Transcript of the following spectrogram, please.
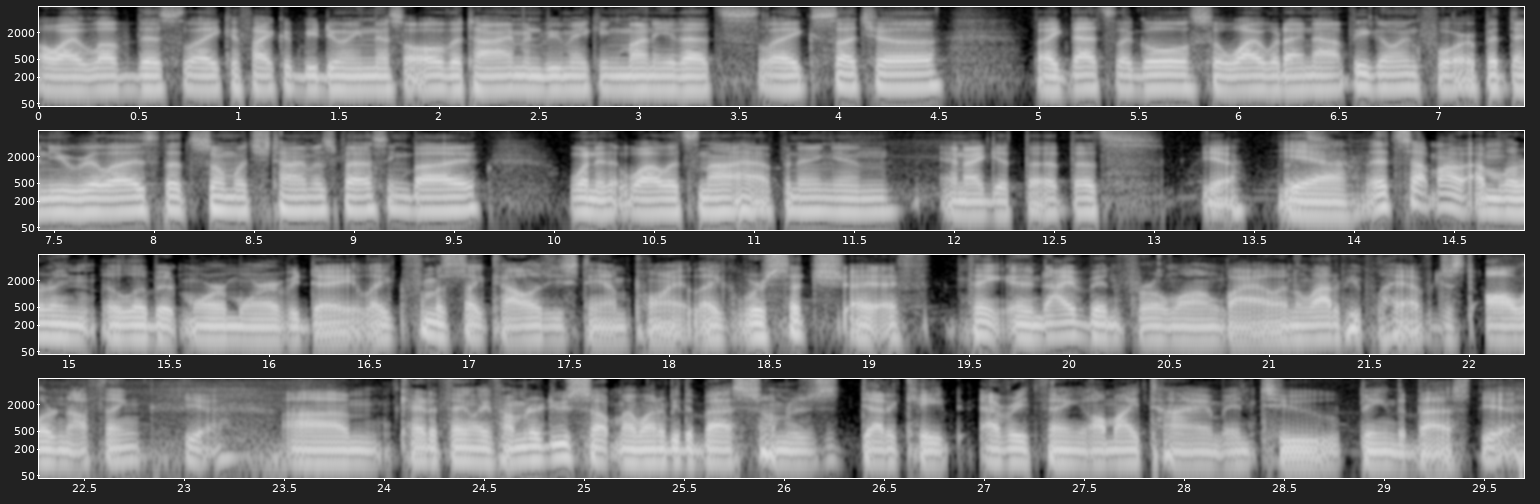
oh, I love this. Like if I could be doing this all the time and be making money, that's like such a like that's the goal. So why would I not be going for it? But then you realize that so much time is passing by when it while it's not happening, and and I get that. That's yeah, that's- yeah, that's something I'm learning a little bit more and more every day. Like from a psychology standpoint, like we're such I, I think, and I've been for a long while, and a lot of people have just all or nothing yeah, um, kind of thing. Like if I'm going to do something, I want to be the best, so I'm going to just dedicate everything, all my time into being the best. yeah,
